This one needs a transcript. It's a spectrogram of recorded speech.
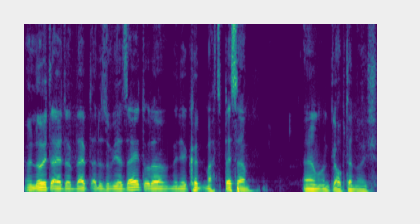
Und Leute, Alter, bleibt alle so, wie ihr seid, oder wenn ihr könnt, macht's besser. Ähm, und glaubt an euch.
